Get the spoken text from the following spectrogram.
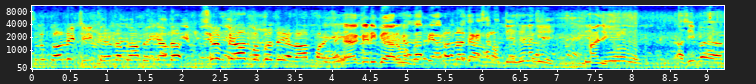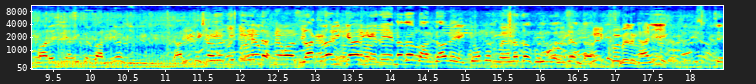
ਸਿਰਫ ਗੱਲ ਹੀ ਠੀਕ ਰਹਿੰਦਾ ਤਾਂ ਬੱਚਿਆਂ ਦਾ ਸਿਰਫ ਪਿਆਰ ਮੁਹੱਬਤ ਦੇ ਹਾਲਾਤ ਪਾਈ ਇਹ ਕਿਹੜੀ ਪਿਆਰ ਮੁਹੱਬਤ? ਦਾ ਦੇਣਗੇ। ਹਾਂਜੀ। ਅਸੀਂ ਮਾਰੇ ਜੀਆਂ ਦੀ ਕੁਰਬਾਨੀ ਹੋ ਜੀ। ਗੱਲ ਤੇ ਜੀ, ਜੀ। ਲੱਖ ਦਾ ਵੀ ਕਹਿਣਗੇ ਤੇ ਇਹਨਾਂ ਦਾ ਬਣਦਾ ਵੇ ਕਿਉਂਕਿ ਮਿਹਨਤ ਦਾ ਕੋਈ ਮੁੱਲ ਨਹੀਂ ਹੁੰਦਾ। ਬਿਲਕੁਲ। ਹਾਂਜੀ ਤੇ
